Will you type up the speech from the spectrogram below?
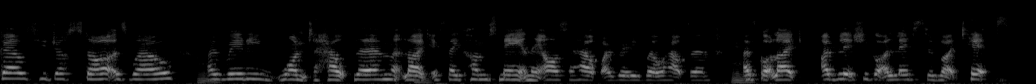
girls who just start as well. I Mm. really want to help them. Like if they come to me and they ask for help, I really will help them. Mm. I've got like I've literally got a list of like tips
